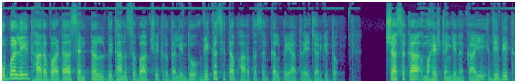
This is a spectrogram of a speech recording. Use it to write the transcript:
ಹುಬ್ಬಳ್ಳಿ ಧಾರವಾಡ ಸೆಂಟ್ರಲ್ ವಿಧಾನಸಭಾ ಕ್ಷೇತ್ರದಲ್ಲಿಂದು ವಿಕಸಿತ ಭಾರತ ಸಂಕಲ್ಪ ಯಾತ್ರೆ ಜರುಗಿತು. ಶಾಸಕ ಮಹೇಶ್ ತೆಂಗಿನಕಾಯಿ, ವಿವಿಧ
